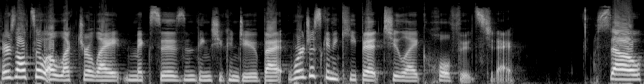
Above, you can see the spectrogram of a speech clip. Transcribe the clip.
There's also electrolyte mixes and things you can do, but we're just going to keep it to like whole foods today. So,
